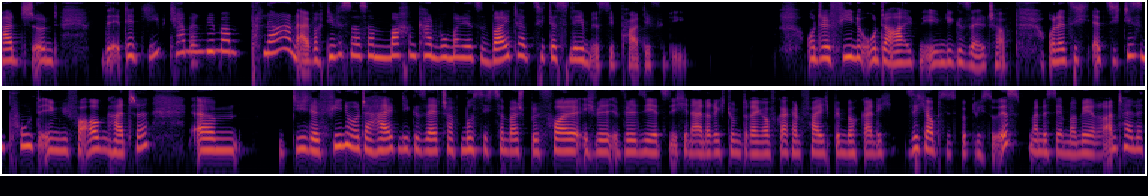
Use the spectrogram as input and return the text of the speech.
hat und die, die, die haben irgendwie mal einen Plan einfach. Die wissen, was man machen kann, wo man jetzt weiterzieht. Das Leben ist die Party für die. Und Delfine unterhalten eben die Gesellschaft. Und als ich, als ich diesen Punkt irgendwie vor Augen hatte, ähm, die Delfine unterhalten die Gesellschaft, muss sich zum Beispiel voll, ich will, will sie jetzt nicht in eine Richtung drängen, auf gar keinen Fall. Ich bin mir auch gar nicht sicher, ob sie es wirklich so ist. Man ist ja immer mehrere Anteile.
